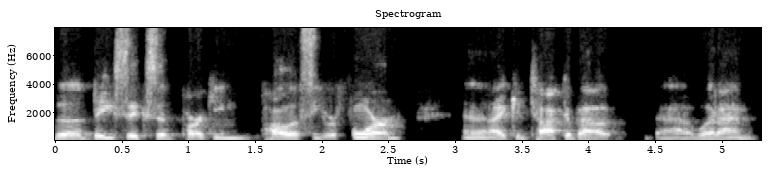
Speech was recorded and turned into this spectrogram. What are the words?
the basics of parking policy reform. And then I can talk about uh, what I'm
